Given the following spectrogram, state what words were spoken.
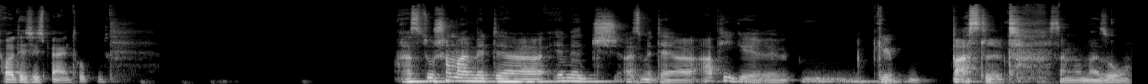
Aber das ist beeindruckend. Hast du schon mal mit der Image, also mit der API ge gebastelt, sagen wir mal so?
